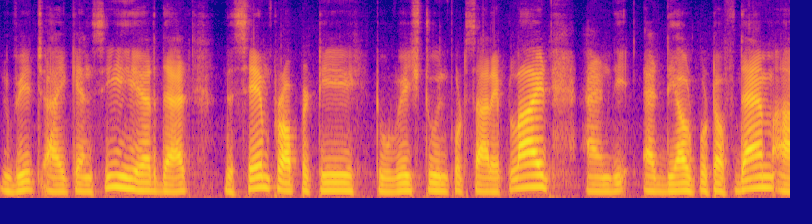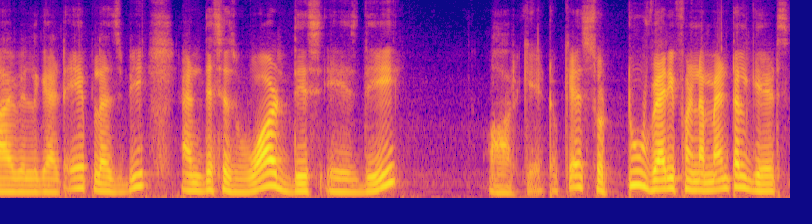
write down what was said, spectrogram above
which I can see here that the same property to which two inputs are applied and the at the output of them I will get a plus b and this is what this is the OR gate. Okay, so two very fundamental gates,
